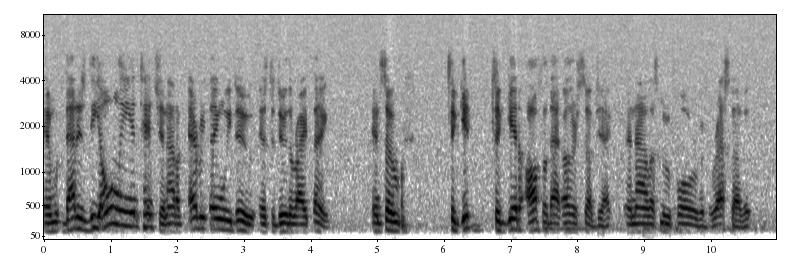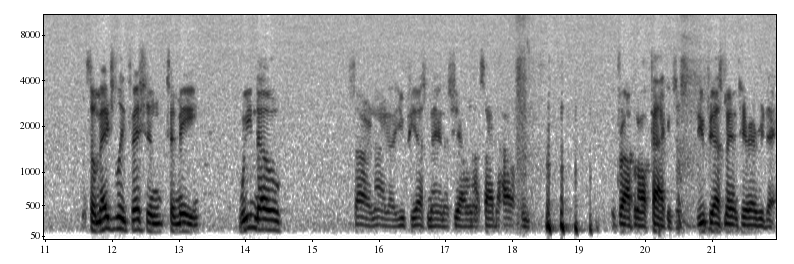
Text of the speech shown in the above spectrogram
And that is the only intention out of everything we do is to do the right thing. And so to get to get off of that other subject, and now let's move forward with the rest of it. So Major League Fishing to me, we know sorry, now I got a UPS man that's yelling outside the house and dropping off packages. UPS man's here every day.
